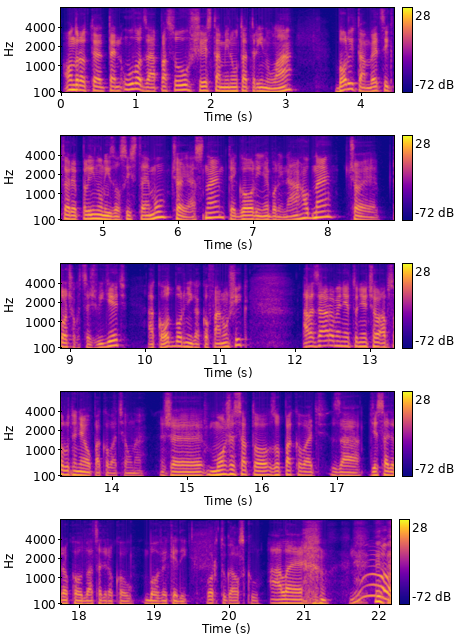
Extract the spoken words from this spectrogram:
Ondro, ten, ten úvod zápasu, 6. minúta 3-0, boli tam veci, ktoré plynuli zo systému, čo je jasné, tie góly neboli náhodné, čo je to, čo chceš vidieť, ako odborník, ako fanúšik, ale zároveň je to niečo absolútne neopakovateľné. Že môže sa to zopakovať za 10 rokov, 20 rokov, boh vie kedy. Portugalsku. ale... No,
